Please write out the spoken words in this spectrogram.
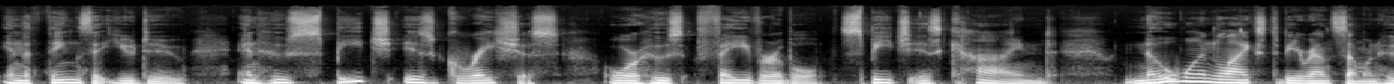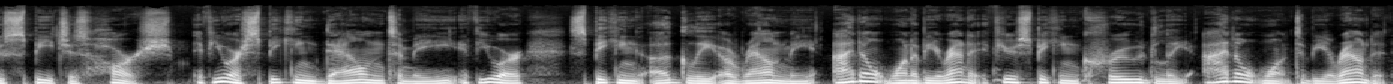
in the things that you do, and whose speech is gracious or whose favorable speech is kind. No one likes to be around someone whose speech is harsh. If you are speaking down to me, if you are speaking ugly around me, I don't want to be around it. If you're speaking crudely, I don't want to be around it.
